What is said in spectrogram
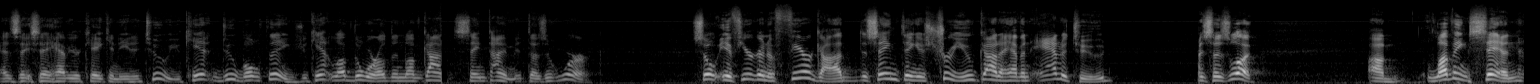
as they say, have your cake and eat it too. You can't do both things. You can't love the world and love God at the same time. It doesn't work. So if you're going to fear God, the same thing is true. You've got to have an attitude that says, look, um, loving sin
